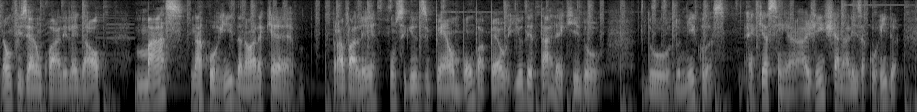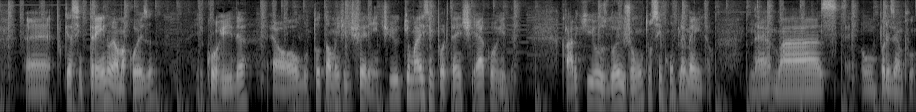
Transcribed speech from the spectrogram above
não fizeram um quali legal, mas na corrida, na hora que é para valer, conseguiram desempenhar um bom papel. E o detalhe aqui do, do, do Nicolas é que assim, a, a gente analisa a corrida, é, porque assim, treino é uma coisa e corrida é algo totalmente diferente. E o que mais importante é a corrida. Claro que os dois juntos se complementam, né? Mas, por exemplo,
